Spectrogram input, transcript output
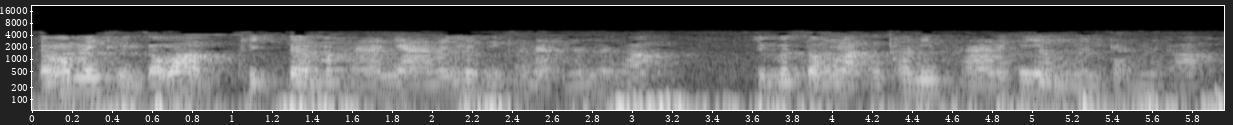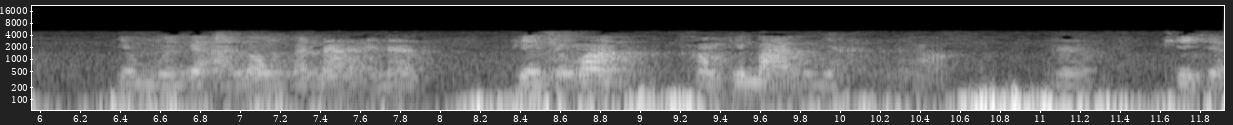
แต่ว่าไม่ถึงกับว่าผิดเป็นมหายานะไม่ถึงขนาดนั้นนะครับจุดประสงค์หลักคือพระนิพพานก็ยังเหมือนกันนะครับ ยังเหมือนกับอารมณ์กันได้นะเพียงแต่ว่าคำที่บายบางอย่างนะครับนะที่จะ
